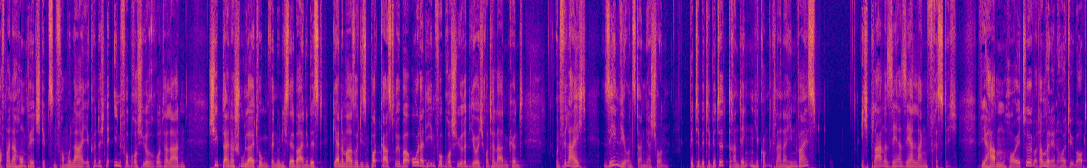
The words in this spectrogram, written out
Auf meiner Homepage gibt es ein Formular. Ihr könnt euch eine Infobroschüre runterladen. Schieb deiner Schulleitung, wenn du nicht selber eine bist, gerne mal so diesen Podcast rüber oder die Infobroschüre, die ihr euch runterladen könnt. Und vielleicht sehen wir uns dann ja schon. Bitte, bitte, bitte dran denken, hier kommt ein kleiner Hinweis. Ich plane sehr, sehr langfristig. Wir haben heute, was haben wir denn heute überhaupt?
